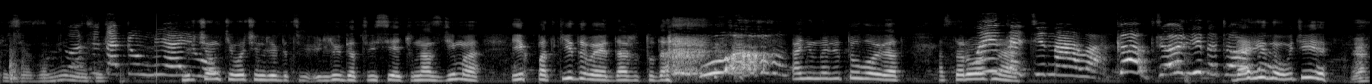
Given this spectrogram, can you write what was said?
друзья, за милую душу. Девчонки очень любят, любят висеть. У нас Дима их подкидывает даже туда. Они на лету ловят. Осторожно. Как? Все, Лида, Дарина, уйди. А?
